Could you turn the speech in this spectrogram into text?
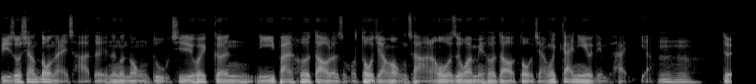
比如说像豆奶茶的那个浓度，其实会跟你一般喝到了什么豆浆红茶，然后或者是外面喝到的豆浆，会概念有点不太一样。嗯嗯，对。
